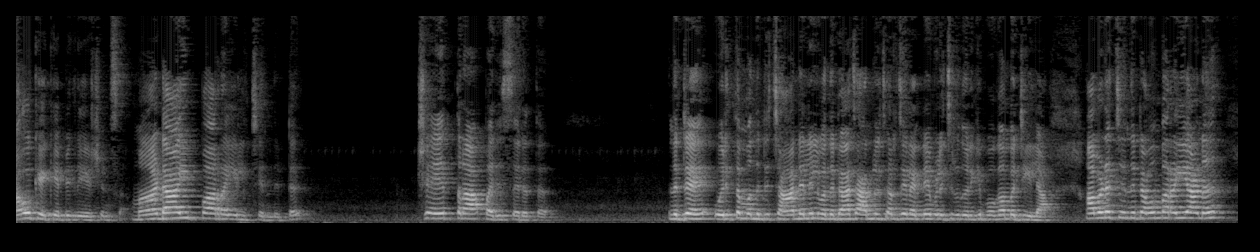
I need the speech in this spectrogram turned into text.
ആ ഓക്കെ കെ പി ക്രിയേഷൻസ് മാടായിപ്പാറയിൽ ചെന്നിട്ട് ക്ഷേത്ര പരിസരത്ത് എന്നിട്ട് ഒരുത്തം വന്നിട്ട് ചാനലിൽ വന്നിട്ട് ആ ചാനൽ ചർച്ചയിൽ എന്നെ വിളിച്ചിരുന്നു എനിക്ക് പോകാൻ പറ്റിയില്ല. അവിടെ ചെന്നിട്ട് അവൻ പറയാണ്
